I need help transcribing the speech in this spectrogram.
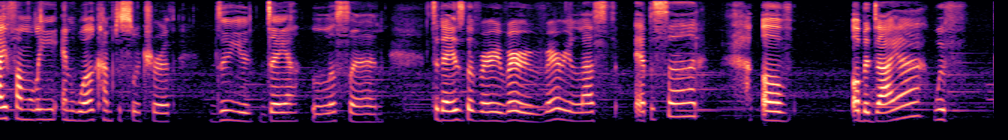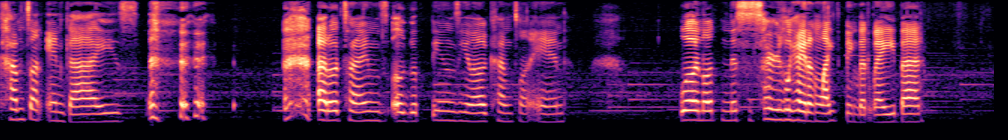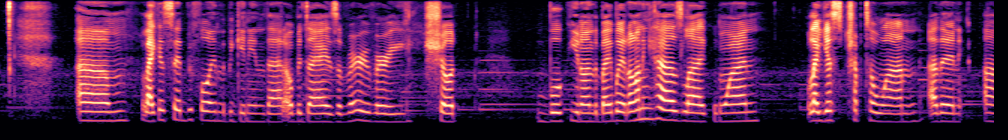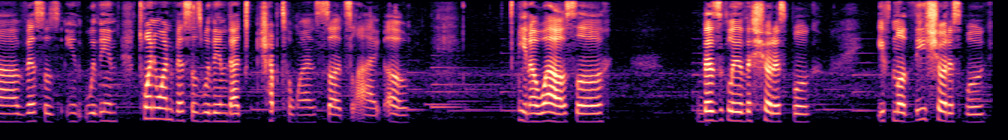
Hi, family, and welcome to Sweet Truth. Do you dare listen? Today is the very, very, very last episode of Obadiah. We've come to an end, guys. At all times, all good things, you know, come to an end. Well, not necessarily, I don't like to think that way, but um, like I said before in the beginning, that Obadiah is a very, very short book, you know, in the Bible. It only has like one, like just chapter one, and then uh, verses in, within 21 verses within that chapter one. So it's like, oh, you know, wow. So basically, the shortest book, if not the shortest book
